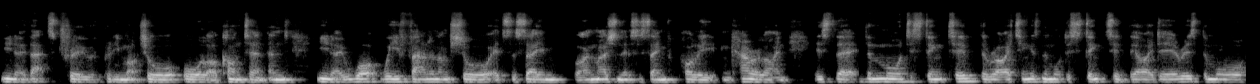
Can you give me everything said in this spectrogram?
you know that's true of pretty much all all our content. And you know what we've found, and I'm sure it's the same. Well, I imagine it's the same for Polly and Caroline, is that the more distinctive the writing is, the more distinctive the idea is, the more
